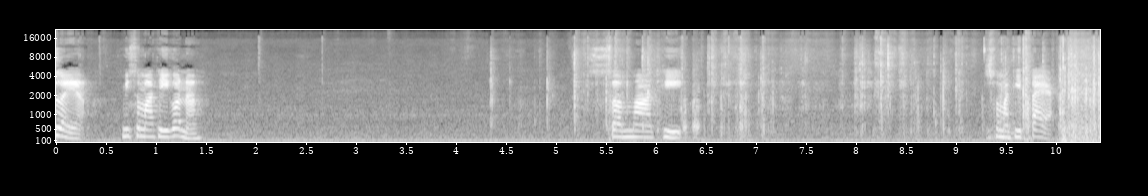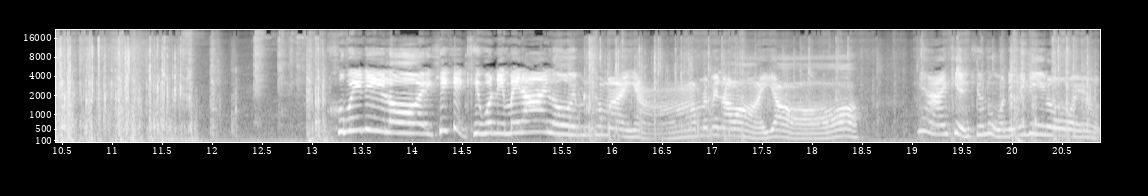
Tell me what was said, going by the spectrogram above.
เหนื่อยอะ่ะ มีสมาธิก่อนนะ สมาธิ สมาธิแตก คือไม่ดีเลยขี้เกียจคิววันนี้ไม่ได้เลย มันทำไมหยามันเป็นอะไรหยาพี่ไอายเขียนคิวหนูวันนี้ไม่ดีเลยอะ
